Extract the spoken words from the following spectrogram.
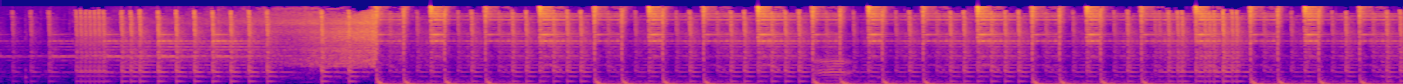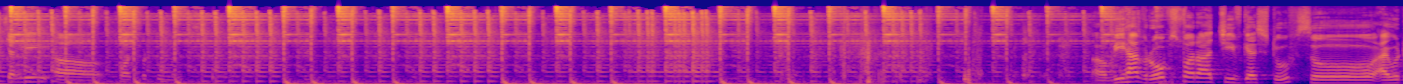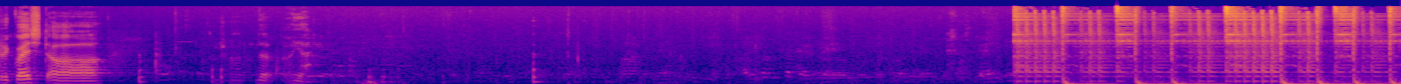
We have ropes for our chief guest too, so I would request. Uh, the, yeah.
